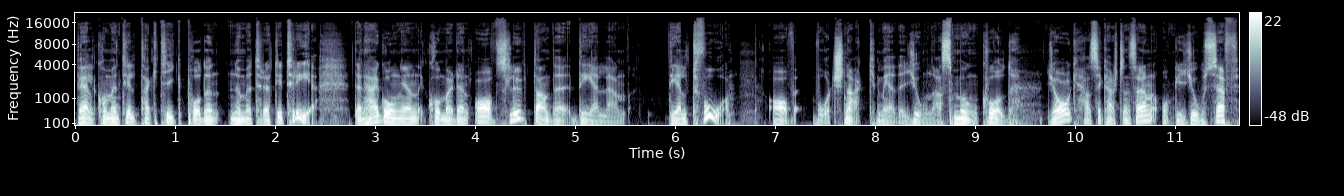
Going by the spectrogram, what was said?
Välkommen till taktikpodden nummer 33. Den här gången kommer den avslutande delen, del 2 av vårt snack med Jonas Munkvold. Jag, Hasse Carstensen och Josef,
